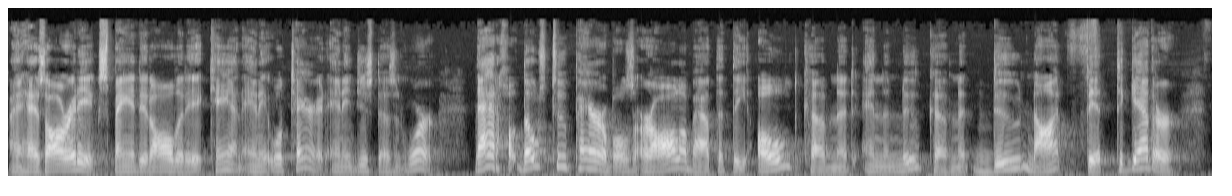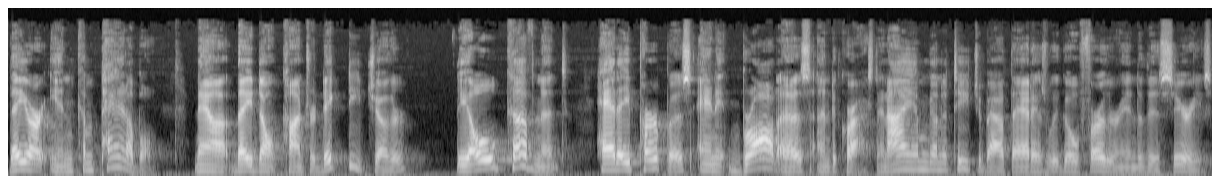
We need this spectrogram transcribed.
and has already expanded all that it can and it will tear it and it just doesn't work. That, those two parables are all about that the old covenant and the new covenant do not fit together. They are incompatible. Now, they don't contradict each other. The old covenant had a purpose and it brought us unto Christ. And I am going to teach about that as we go further into this series.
